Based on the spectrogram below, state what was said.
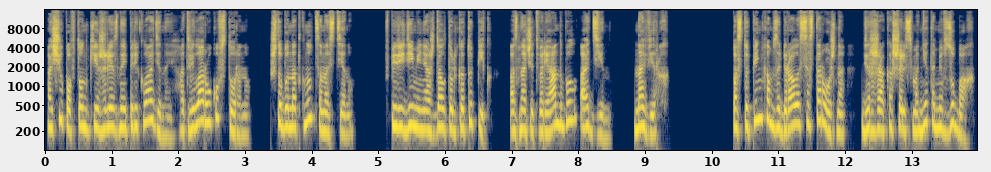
Ощупав тонкие железные перекладины, отвела руку в сторону, чтобы наткнуться на стену. Впереди меня ждал только тупик, а значит вариант был один – наверх. По ступенькам забиралась осторожно, держа кошель с монетами в зубах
